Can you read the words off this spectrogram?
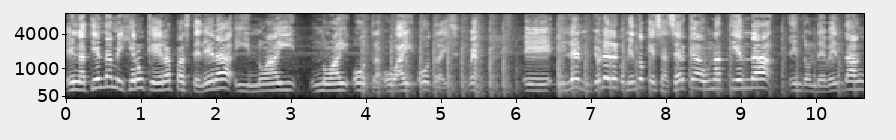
En la tienda me dijeron que era pastelera y no hay, no hay otra, o hay otra. Bueno, eh, yo le recomiendo que se acerque a una tienda en donde vendan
